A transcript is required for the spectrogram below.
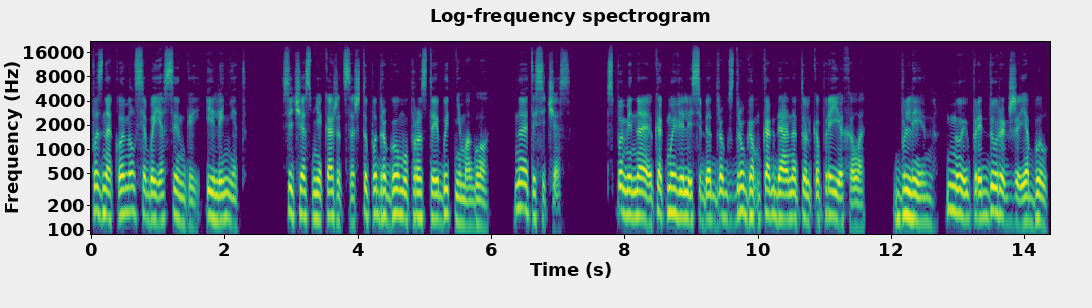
познакомился бы я с Ингой или нет. Сейчас мне кажется, что по-другому просто и быть не могло. Но это сейчас. Вспоминаю, как мы вели себя друг с другом, когда она только приехала. Блин, ну и придурок же я был.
